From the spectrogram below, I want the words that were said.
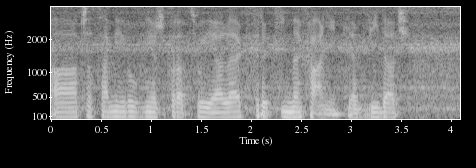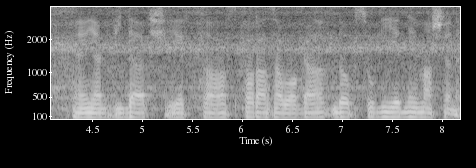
a czasami również pracuje elektryk i mechanik. Jak widać, jak widać jest to spora załoga do obsługi jednej maszyny.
